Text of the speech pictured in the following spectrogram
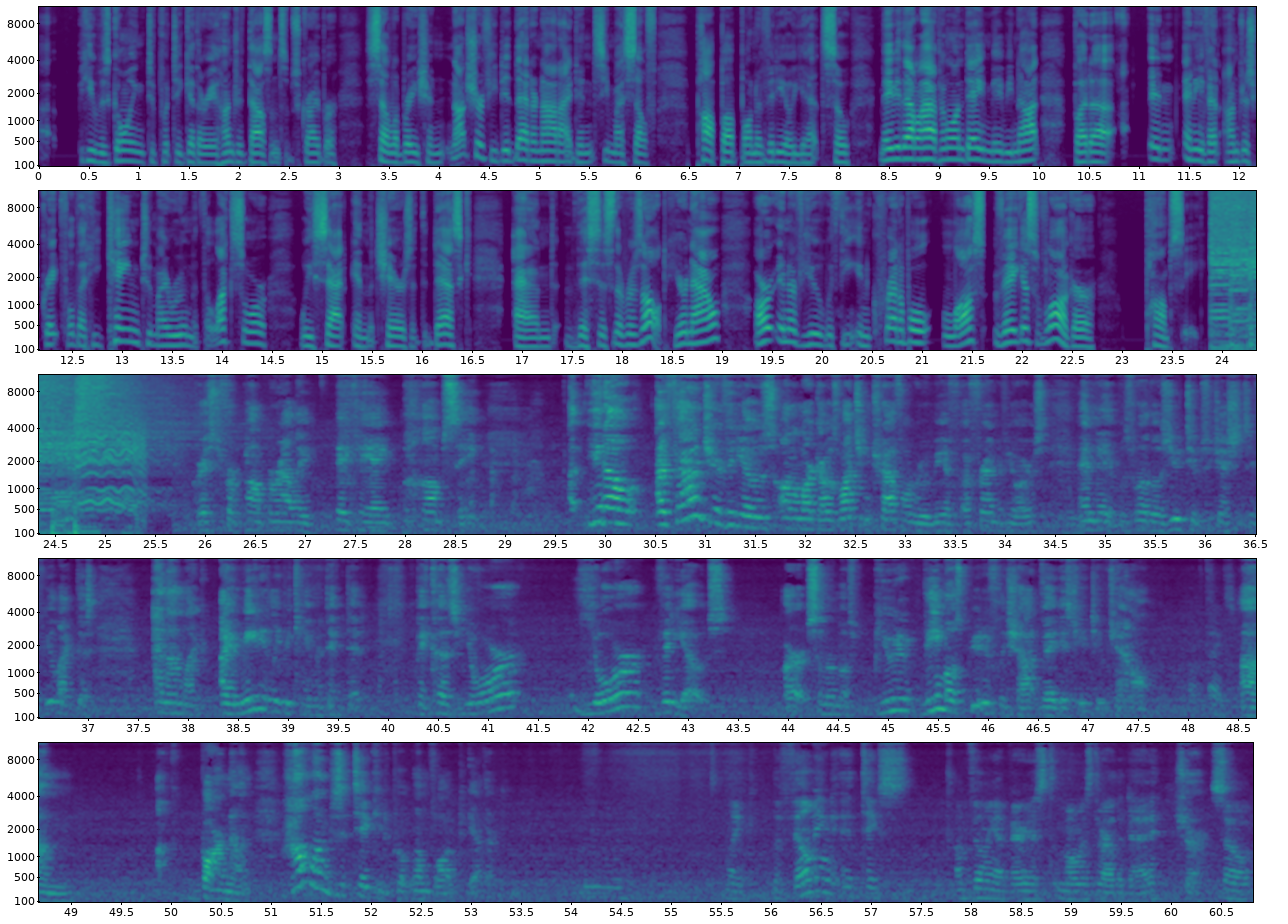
Uh, he was going to put together a 100,000 subscriber celebration. Not sure if he did that or not. I didn't see myself pop up on a video yet. So maybe that'll happen one day, maybe not. But uh, in any event, I'm just grateful that he came to my room at the Luxor. We sat in the chairs at the desk, and this is the result. Here now, our interview with the incredible Las Vegas vlogger, Pompsie. Christopher Pomparelli, aka Pompsie. Uh, you know, I found your videos on a lark. I was watching Travel Ruby, a, a friend of yours, and it was one of those YouTube suggestions. If you like this, and I'm like, I immediately became addicted because your your videos are some of the most beautiful, the most beautifully shot Vegas YouTube channel. Oh, thanks. Um, bar none. How long does it take you to put one vlog together? Like the filming, it takes. I'm filming at various moments throughout the day. Sure. So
